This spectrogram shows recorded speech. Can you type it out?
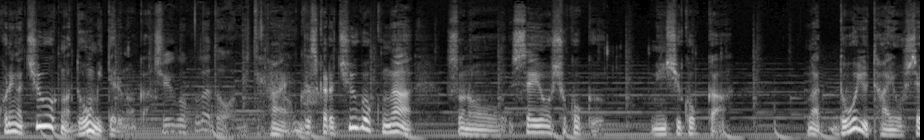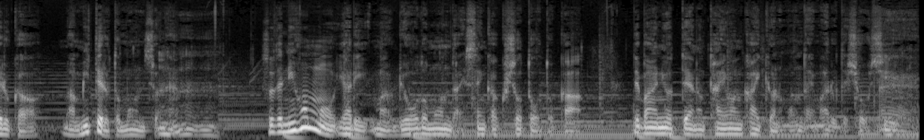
これが中国がどう見てるのか。中国がどう見てるのか、はい、ですから中国がその西洋諸国民主国家がどういう対応してるか、まあ、見てると思うんですよね。うんうんうん、それで日本もやはり、まあ、領土問題尖閣諸島とかで場合によってあの台湾海峡の問題もあるでしょうし、え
